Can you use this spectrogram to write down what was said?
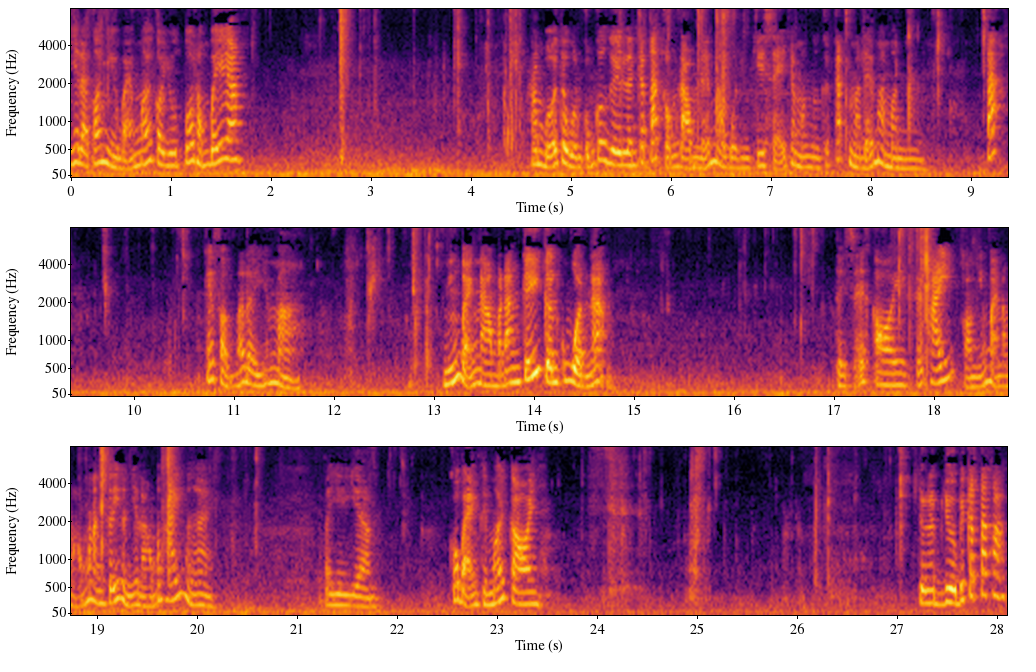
với là có nhiều bạn mới coi youtube không biết á. Hôm bữa thì quỳnh cũng có ghi lên cái tách cộng đồng để mà quỳnh chia sẻ cho mọi người cái cách mà để mà mình tắt cái phần đó đi mà. Những bạn nào mà đăng ký kênh của quỳnh á, thì sẽ coi, sẽ thấy. Còn những bạn nào mà không đăng ký, hình như là không có thấy mọi người. Tại vì à, có bạn thì mới coi. Cho nên chưa biết cách tắt á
